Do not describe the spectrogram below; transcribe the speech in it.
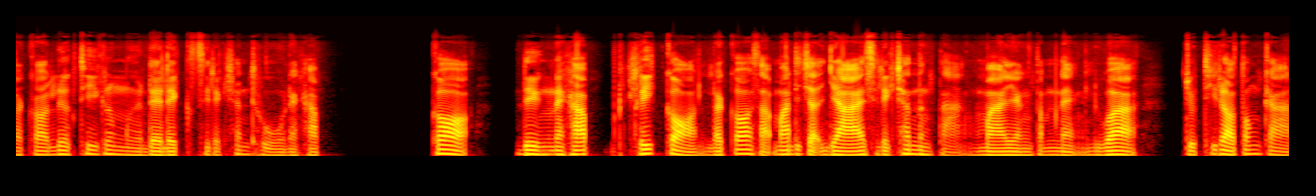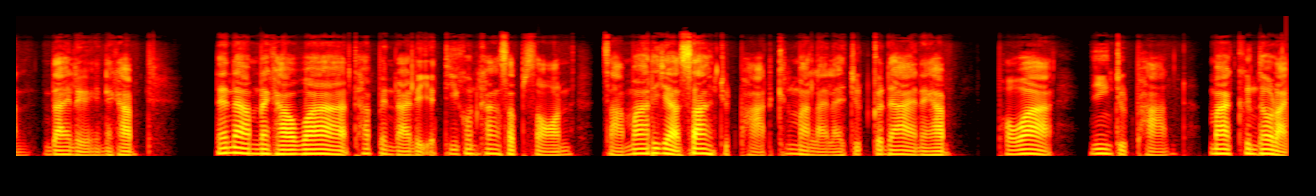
แล้วก็เลือกที่เครื่องมือ direct selection tool นะครับ ก็ดึงนะครับ คลิกก่อนแล้วก็สามารถที่จะย้าย selection ต่างๆ มายังตำแหน่งหรือว่า จุดที่เราต้องการได้เลยนะครับ แนะนำนะครับว่าถ้าเป็นรายละเอียดที่ค่อนข้างซับซ้อน สามารถที่จะสร้างจุดผ่านขึ้นมาหลาย ๆ จุดก็ได้นะครับ เพราะว่ายิ่งจุดผ่านมากขึ้นเท่าไหร่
